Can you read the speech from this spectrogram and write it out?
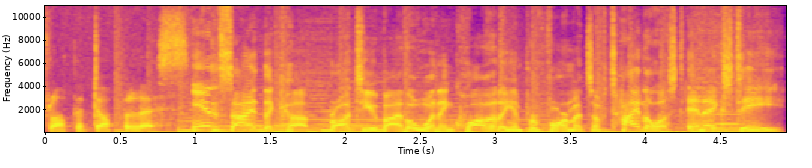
Flopodopoulos. Inside the Cup, brought to you by the winning quality and performance of Titleist NXT.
